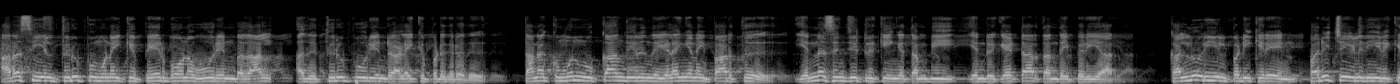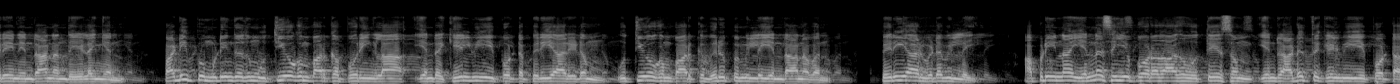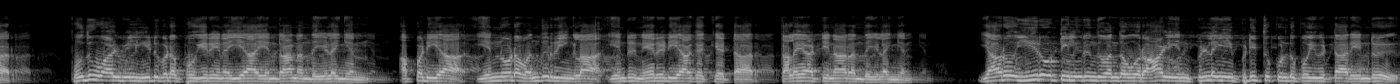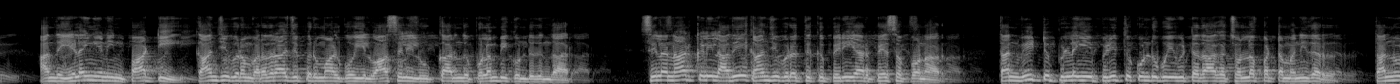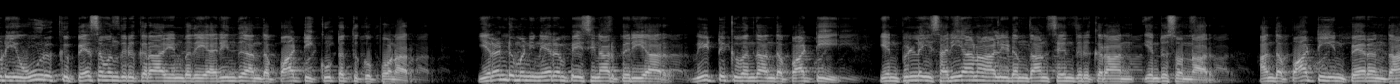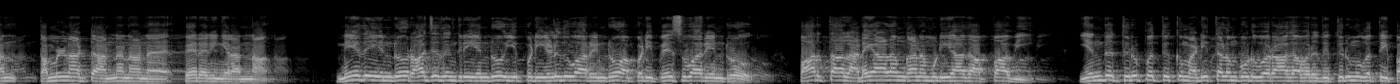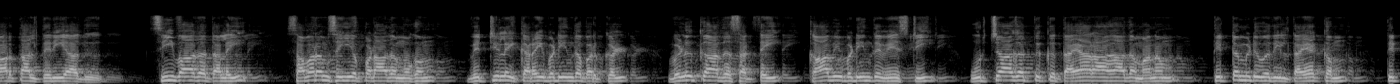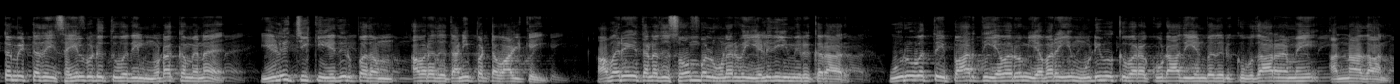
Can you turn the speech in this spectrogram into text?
அரசியல் திருப்புமுனைக்கு பேர் போன ஊர் என்பதால் அது திருப்பூர் என்று அழைக்கப்படுகிறது. தனக்கு முன் உட்கார்ந்து இருந்த இளைஞனை பார்த்து என்ன செஞ்சிட்டு இருக்கீங்க தம்பி? என்று கேட்டார் தந்தை பெரியார். கல்லூரியில் படிக்கிறேன் பரீட்சை எழுதியிருக்கிறேன் என்றான் அந்த இளைஞன். படிப்பு முடிந்ததும் உத்தியோகம் பார்க்க போறீங்களா? என்ற கேள்வியை போட்ட பெரியாரிடம் உத்தியோகம் பார்க்க விருப்பமில்லை என்றான் அவன். பெரியார் விடவில்லை. அப்படின்னா என்ன செய்ய போறதாக உத்தேசம்? என்று அடுத்த கேள்வியை போட்டார். பொது வாழ்வில் ஈடுபட போகிறேன் ஐயா என்றான் அந்த இளைஞன். அப்படியா? என்னோட வந்துடுறீங்களா? என்று நேரடியாக கேட்டார் தலையாட்டினார் அந்த இளைஞன். யாரோ ஈரோட்டில் இருந்து வந்த ஒரு ஆள் என் பிள்ளையை பிடித்து கொண்டு போய்விட்டார் என்று அந்த இளைஞனின் பாட்டி காஞ்சிபுரம் வரதராஜ பெருமாள் கோயில் வாசலில் உட்கார்ந்து புலம்பிக் கொண்டிருந்தார். சில நாட்களில் அதே காஞ்சிபுரத்துக்கு பெரியார் பேசப்போனார் தன் வீட்டு பிள்ளையை பிடித்து கொண்டு போய்விட்டதாக சொல்லப்பட்ட மனிதர் தன்னுடைய ஊருக்கு பேச வந்திருக்கிறார் என்பதை அறிந்து அந்த பாட்டி கூட்டத்துக்கு போனார். இரண்டு மணி நேரம் பேசினார் பெரியார். வீட்டுக்கு வந்த அந்த பாட்டி என் பிள்ளை சரியான ஆளிடம்தான் சேர்ந்திருக்கிறான் என்று சொன்னார். அந்த பாட்டியின் பேரன் தான் தமிழ்நாட்டு அண்ணனான பேரறிஞர் அண்ணா. மேதை என்றோ ராஜதந்திரி என்றோ இப்படி எழுதுவார் என்றோ அப்படி பேசுவார் என்றோ பார்த்தால் அடையாளம் காண முடியாத அப்பாவி. எந்த திருப்பத்துக்கும் அடித்தளம் போடுவராக அவரது திருமுகத்தை பார்த்தால் தெரியாது. சீவாத தலை சவரம் செய்யப்படாத முகம் வெற்றிலை கரைபடிந்த பற்கள் வெளுக்காத சட்டை காவி படிந்த வேஷ்டி உற்சாகத்துக்கு தயாராகாத மனம் திட்டமிடுவதில் தயக்கம் திட்டமிட்டதை செயல்படுத்துவதில் முடக்கம் என எழுச்சிக்கு எதிர்ப்பதம் அவரது தனிப்பட்ட வாழ்க்கை. அவரே தனது சோம்பல் உணர்வை எழுதியும் இருக்கிறார். உருவத்தை பார்த்து எவரும் எவரையும் முடிவுக்கு வரக்கூடாது என்பதற்கு உதாரணமே அண்ணாதான்.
